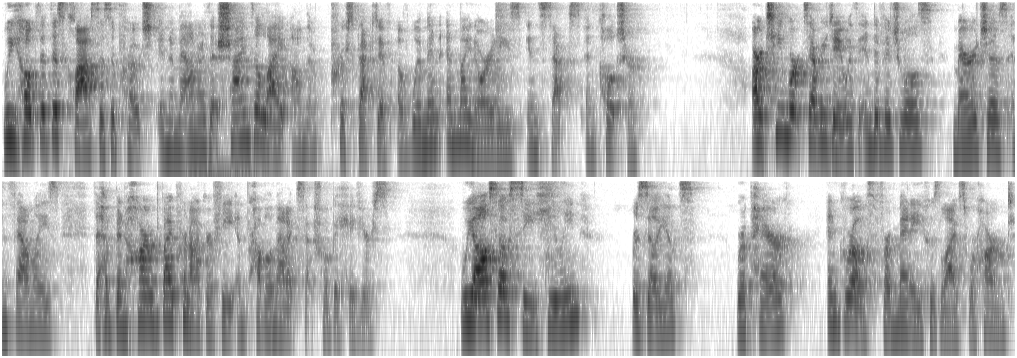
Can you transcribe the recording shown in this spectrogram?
We hope that this class is approached in a manner that shines a light on the perspective of women and minorities in sex and culture. Our team works every day with individuals, marriages, and families that have been harmed by pornography and problematic sexual behaviors. We also see healing, resilience, repair, and growth for many whose lives were harmed.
